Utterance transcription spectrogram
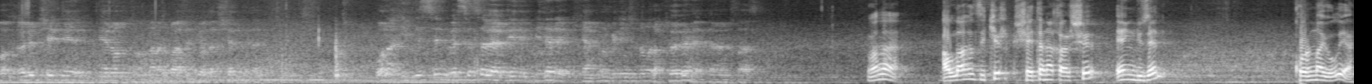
O öyle bir şey diye diyen? Bana bazen diyorlar şerifler. Ona iblisin vesvese verdiğini bilerek, yani bunun bilincinde olarak tövbe mi etmemiz lazım? Valla Allah'ı zikir şeytana karşı en güzel korunma yolu ya.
